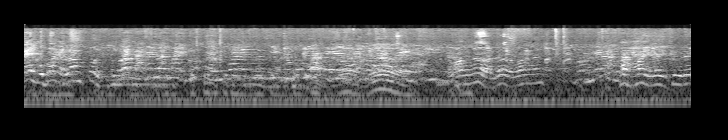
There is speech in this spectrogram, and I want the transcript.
ได้หรือว่าจะลองเปิดดูได้ไหนเออวางเนอเนอวางถ้าไม่ไอ้ชื่อได้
